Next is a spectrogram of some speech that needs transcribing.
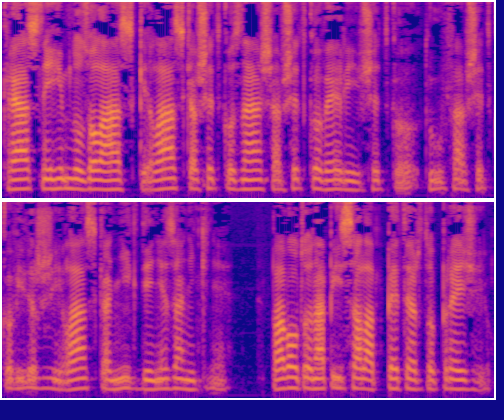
krásny hymnus o láske. Láska všetko znáša, všetko verí, všetko dúfa, všetko vydrží. Láska nikdy nezanikne. Pavol to napísal a Peter to prežil.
